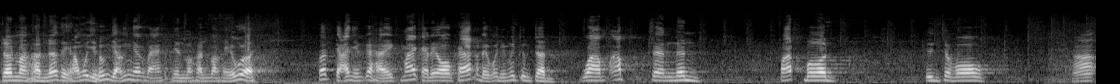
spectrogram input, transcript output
Trên màn hình đó thì không có gì hướng dẫn nha các bạn. Nhìn màn hình bạn hiểu rồi. Tất cả những cái hệ máy cardio khác đều có những cái chương trình. Warm up, training, fast burn, interval. Đó.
